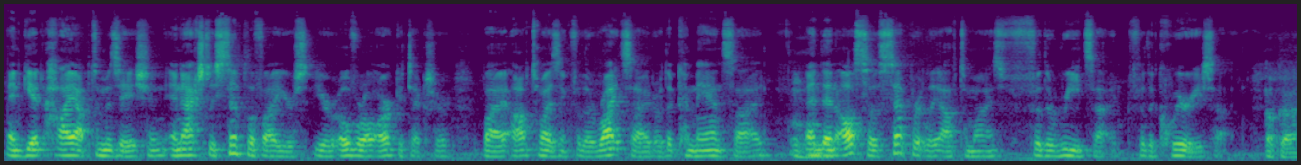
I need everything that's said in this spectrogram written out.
and get high optimization and actually simplify your, your overall architecture by optimizing for the write side or the command side, and then also separately optimize for the read side, for the query side. Okay.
